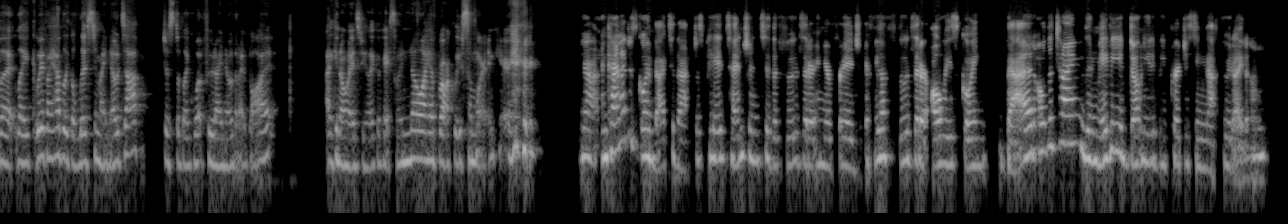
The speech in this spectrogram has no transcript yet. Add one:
but like if I have like a list in my notes app just of like what food I know that I bought, I can always be like, okay, so I know I have broccoli somewhere in here. Yeah, and kind of just going back to that, just pay attention to the foods that are in your fridge. If you have foods that are always going bad all the time, then maybe you don't need to be purchasing that food item.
